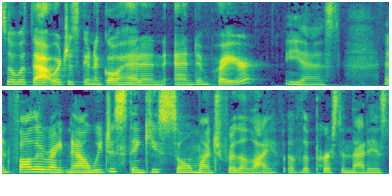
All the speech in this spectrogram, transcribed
So with that, we're just going to go ahead and end in prayer. Yes. And Father, right now, we just thank you so much for the life of the person that is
